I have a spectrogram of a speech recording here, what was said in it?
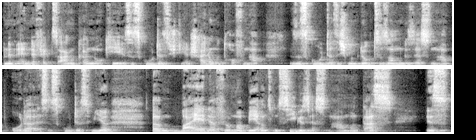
und im Endeffekt sagen können, okay, ist es gut, dass ich die Entscheidung getroffen habe, ist es gut, dass ich mit Dirk zusammengesessen habe oder ist es gut, dass wir ähm, bei der Firma Behrens und Sie gesessen haben. Und das ist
